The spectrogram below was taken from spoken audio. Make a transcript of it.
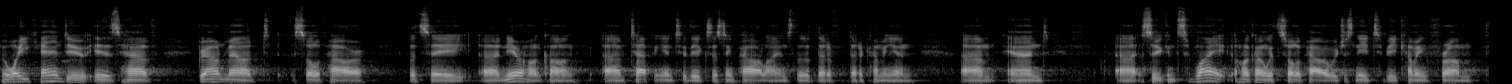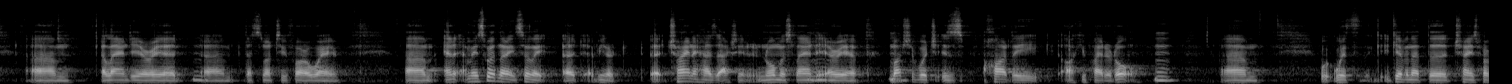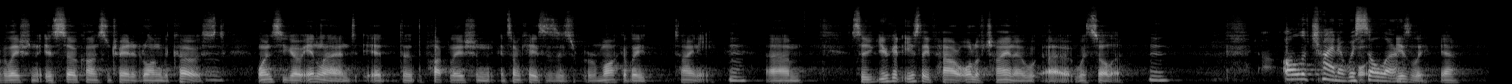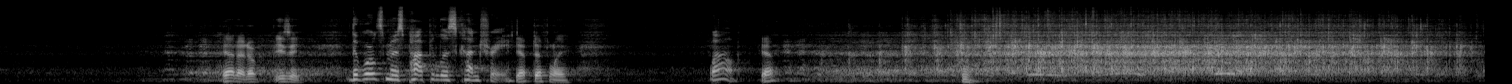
but what you can do is have ground mount solar power, let's say uh, near Hong Kong, um, tapping into the existing power lines that, that, are, that are coming in. Um, and uh, so you can supply Hong Kong with solar power, we just need to be coming from um, a land area um, that's not too far away. Um, and I mean, it's worth noting, certainly, uh, you know, uh, China has actually an enormous land area, much of which is hardly occupied at all. Um, with, given that the Chinese population is so concentrated along the coast, once you go inland, it, the, the population in some cases is remarkably tiny. Um, so you could easily power all of China uh, with solar. All of China with solar, Easily, yeah. Yeah, no, no, easy. the world's most populous country. Yep, definitely. Wow. Yeah. Hmm.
